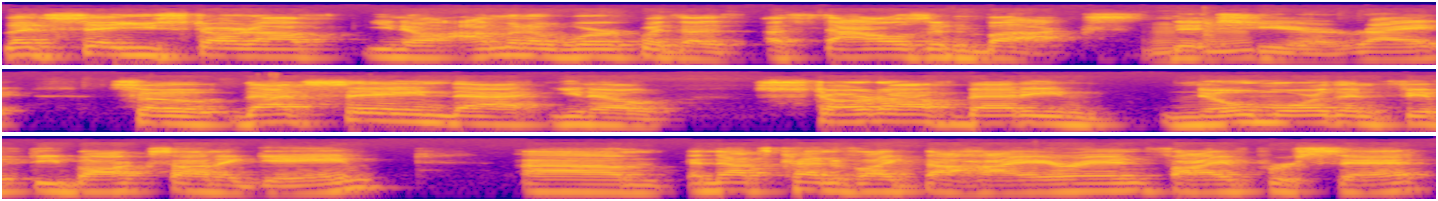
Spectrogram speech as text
let's say you start off, you know, I'm going to work with a, a thousand bucks this year, right? So that's saying that, you know, start off betting no more than 50 bucks on a game. Um, and that's kind of like the higher end, 5%.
